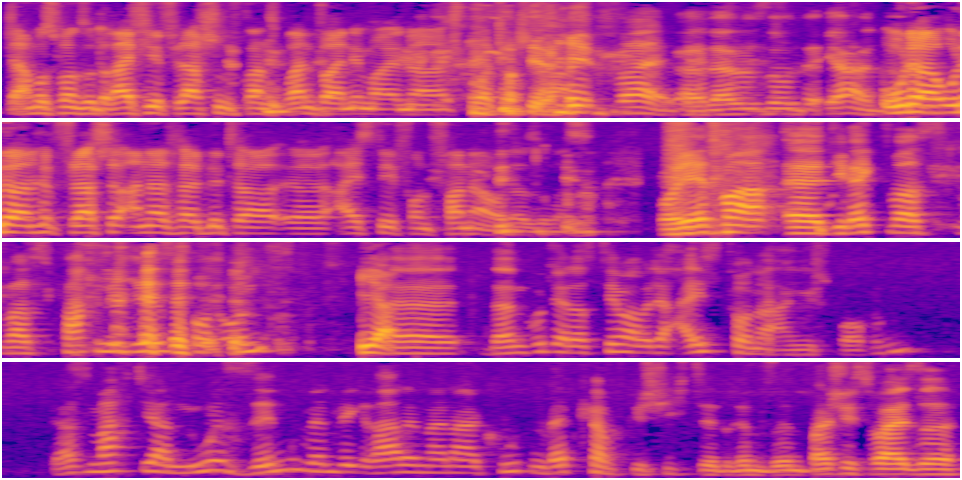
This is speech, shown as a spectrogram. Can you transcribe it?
da muss man so drei, vier Flaschen Franz Brandwein immer in der Sporttasche Auf haben. jeden Fall. Ja, so, ja, Oder, oder eine Flasche anderthalb Liter äh, Eistee von Pfanner oder sowas. Und jetzt mal äh, direkt was, was Fachliches von uns. Ja. Äh, dann wurde ja das Thema mit der Eistonne angesprochen. Das macht ja nur Sinn, wenn wir gerade in einer akuten Wettkampfgeschichte drin sind. Beispielsweise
